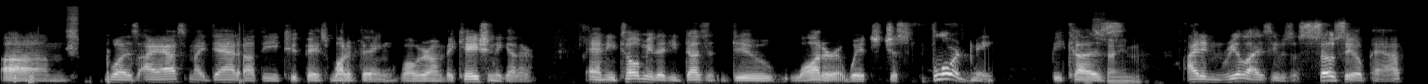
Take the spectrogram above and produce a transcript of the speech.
um, was I asked my dad about the toothpaste water thing while we were on vacation together, and he told me that he doesn't do water, which just floored me because Insane. I didn't realize he was a sociopath.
